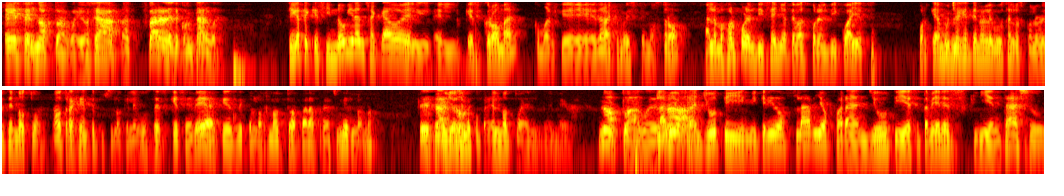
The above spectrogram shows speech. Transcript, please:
Este, el Noctua, güey. O sea, Noctua. párale de contar, güey. Fíjate que si no hubieran sacado el, el que es croma, como el que Drac te mostró, a lo mejor por el diseño te vas por el Be Quiet. Porque a mucha gente no le gustan los colores de Noctua. A otra gente, pues lo que le gusta es que se vea que es de color Noctua para presumirlo, ¿no? Pero Exacto. yo sí me compré el Noctua en, en negro. Noctua, güey. Flavio no. Frangiuti, mi querido Flavio Frangiuti, este también es clientazo.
